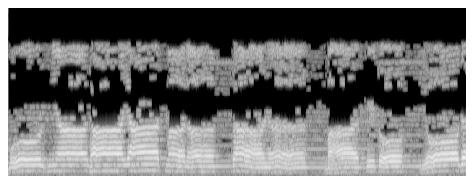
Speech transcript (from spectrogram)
मूर्ध्याधायात्मनः प्राण मास्थितो योगधारणाम्।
